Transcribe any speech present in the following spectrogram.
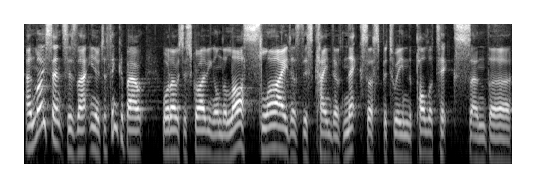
And my sense is that, you know, to think about what I was describing on the last slide as this kind of nexus between the politics and the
